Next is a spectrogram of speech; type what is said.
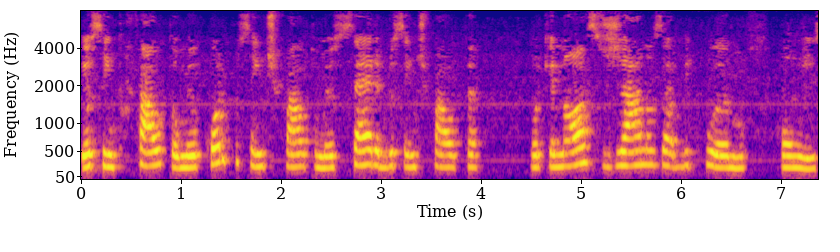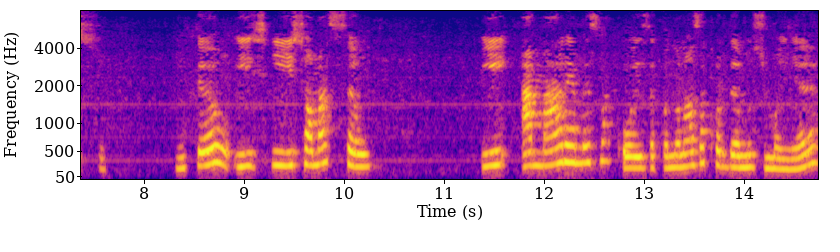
eu sinto falta, o meu corpo sente falta, o meu cérebro sente falta, porque nós já nos habituamos com isso. Então, e, e isso é uma ação. E amar é a mesma coisa. Quando nós acordamos de manhã,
